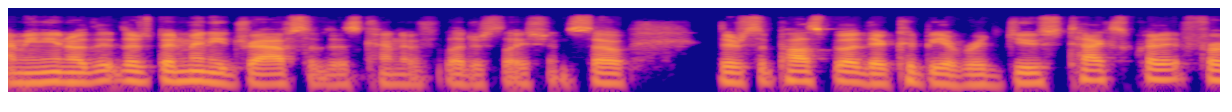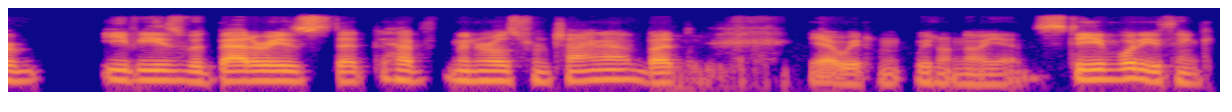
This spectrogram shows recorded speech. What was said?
I mean, you know, th- there's been many drafts of this kind of legislation. So there's a possibility there could be a reduced tax credit for EVs with batteries that have minerals from China, but yeah, we don't we don't know yet. Steve, what do you think?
